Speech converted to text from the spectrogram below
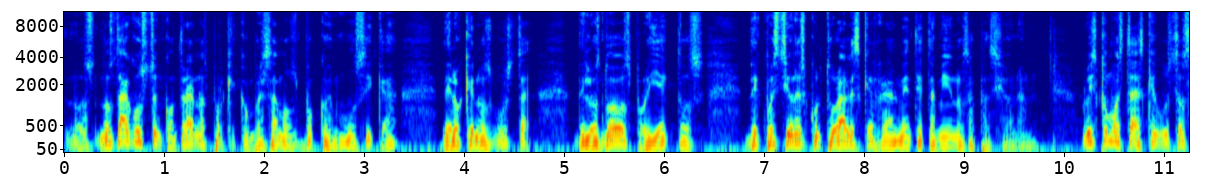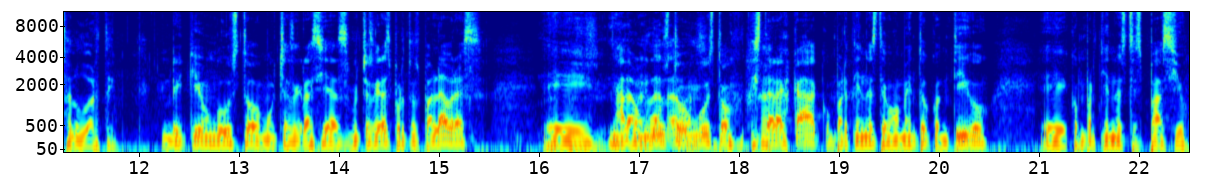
nos, nos, da gusto encontrarnos porque conversamos un poco de música, de lo que nos gusta, de los nuevos proyectos, de cuestiones culturales que realmente también nos apasionan. Luis, ¿cómo estás? Qué gusto saludarte. Enrique, un gusto, muchas gracias, muchas gracias por tus palabras. Eh, pues, nada, un gusto, un gusto estar acá compartiendo este momento contigo, eh, compartiendo este espacio.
